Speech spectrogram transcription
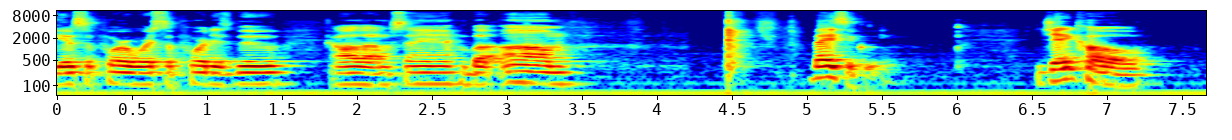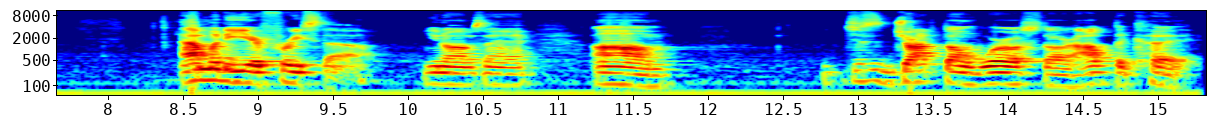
Give support where support is due. All I'm saying. But um basically, J. Cole album of the year freestyle. You know what I'm saying? Um, just dropped on World Star out the cut.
